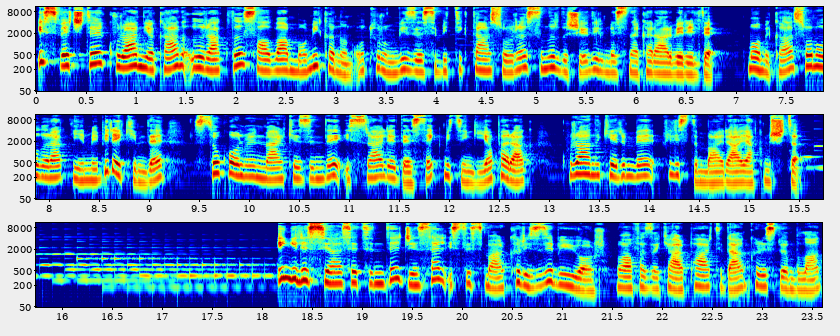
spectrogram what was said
İsveç'te Kur'an yakan Iraklı Salvan Momika'nın oturum vizesi bittikten sonra sınır dışı edilmesine karar verildi. Momika son olarak 21 Ekim'de Stockholm'un merkezinde İsrail'e destek mitingi yaparak Kur'an-ı Kerim ve Filistin bayrağı yakmıştı. İngiliz siyasetinde cinsel istismar krizi büyüyor. Muhafazakar Parti'den Crispin Blunt,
